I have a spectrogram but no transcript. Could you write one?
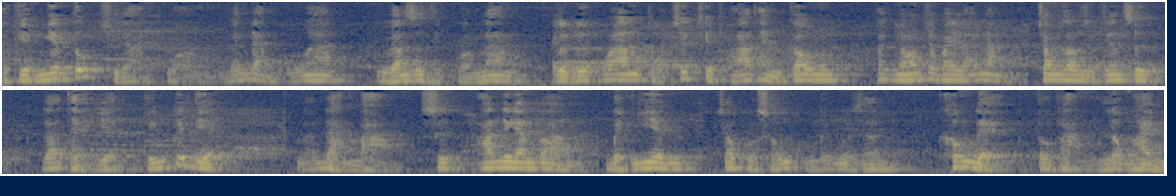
thực hiện nghiêm túc chỉ đạo của lãnh đạo bộ công an, ủy ban dân tỉnh Quảng Nam, lực lượng công an tổ chức triệt phá thành công các nhóm cho vay lãi nặng trong giao dịch dân sự đã thể hiện tính quyết liệt, đã đảm bảo sự an ninh an toàn, bình yên cho cuộc sống của mỗi người dân không để tội phạm lộng hành.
